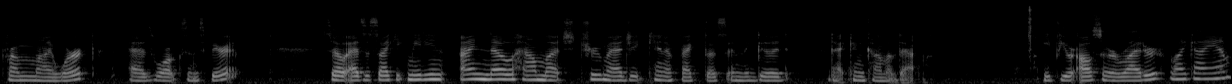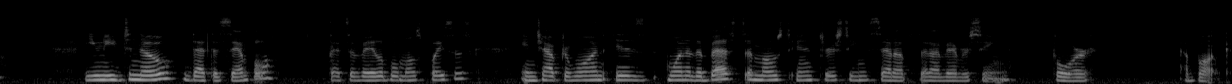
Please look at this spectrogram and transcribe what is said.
from my work as Walks in Spirit. So, as a psychic medium, I know how much true magic can affect us and the good that can come of that. If you're also a writer like I am, you need to know that the sample that's available most places in chapter one is one of the best and most interesting setups that I've ever seen for a book.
